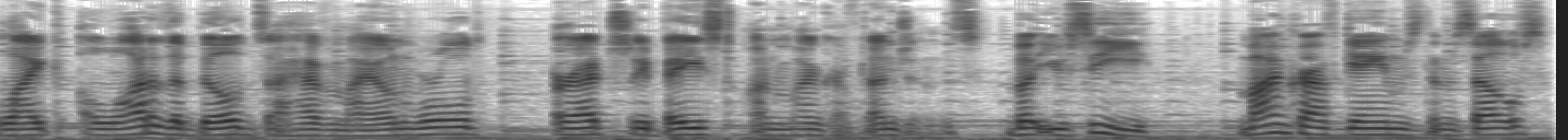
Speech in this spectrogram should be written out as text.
Like a lot of the builds I have in my own world are actually based on Minecraft dungeons. But you see, Minecraft games themselves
